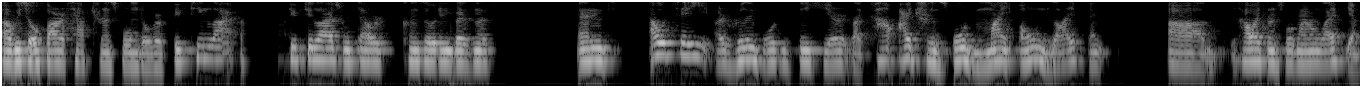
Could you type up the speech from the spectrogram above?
uh, we so far have transformed over 15 lives 50 lives with our consulting business. And I would say a really important thing here, like how I transformed my own life and uh, how I transformed my own life. Yeah.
